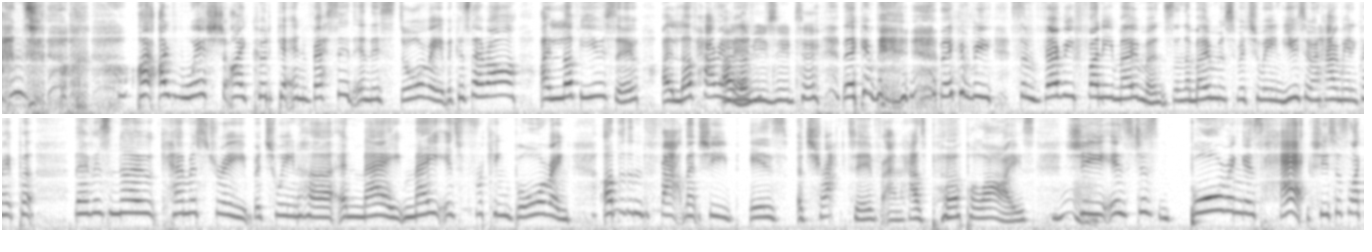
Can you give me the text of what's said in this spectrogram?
And I, I wish I could get invested in this story because there are. I love Yuzu. I love Harumin. I love you, Zoo, too. There can be there can be some very funny moments, and the moments between Yuzu and Harumin are great, but there is no chemistry between her and Mei. Mei is freaking boring. Other than the fact that she is attractive and has purple eyes, she hmm. is just boring as heck. She's just like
